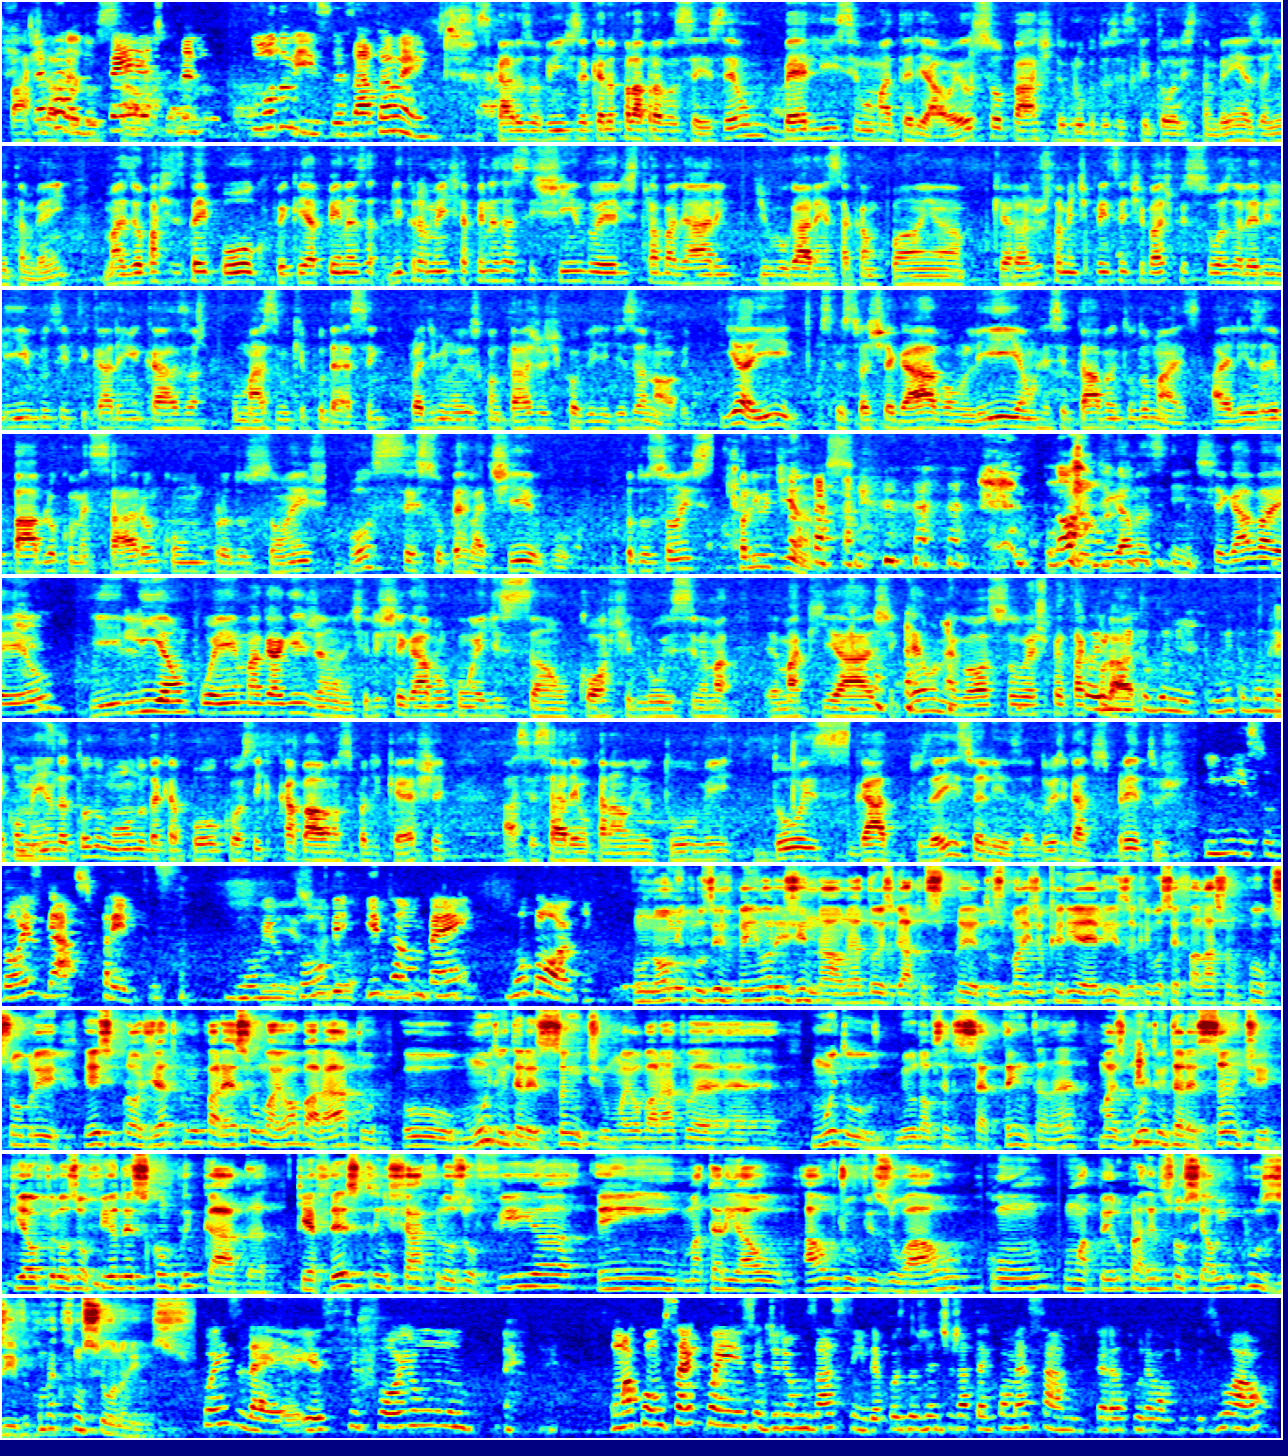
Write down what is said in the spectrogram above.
Parte Preparando o texto, né? tudo isso, exatamente. Caros ouvintes, eu quero falar para vocês, é um belíssimo material. Eu sou parte do grupo dos escritores também, a Zani também, mas eu participei pouco, fiquei apenas, literalmente apenas assistindo eles trabalharem, divulgarem essa campanha que era justamente para incentivar as pessoas a lerem livros e ficarem em casa o máximo que pudessem para diminuir os contágios de Covid-19. E aí as pessoas chegavam, liam, recitavam e tudo mais. A Elisa e o Pablo começaram com produções, ser superlativo, produções hollywoodianas. Porque, digamos assim, chegava eu e lia um poema gaguejante. Eles chegavam com edição, corte, luz, cinema, é, maquiagem. É um negócio espetacular. Foi muito bonito, muito bonito. Recomendo a todo mundo daqui a pouco, assim que acabar o nosso podcast, acessarem o canal no YouTube Dois Gatos. É isso, Elisa? Dois Gatos Pretos? Isso, Dois Gatos Pretos. No isso, YouTube e também no blog. Um nome, inclusive, bem original, né? Dois Gatos Pretos. Mas eu queria, Elisa, que você falasse um pouco sobre esse projeto que me parece o maior barato, ou muito interessante. O maior barato é, é muito 1970, né? Mas muito interessante, que é o Filosofia Descomplicada, que é destrinchar a filosofia em material audiovisual com um apelo para a rede social inclusive. Como é que funciona isso? Pois é, esse foi um uma consequência, diríamos assim, depois da gente já ter começado literatura audiovisual.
